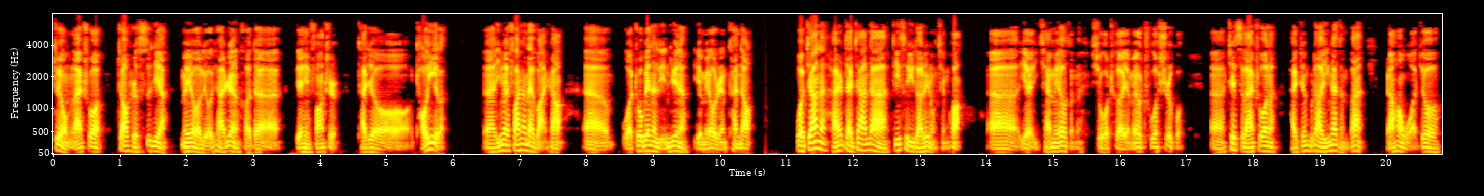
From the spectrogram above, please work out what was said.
对我们来说，肇事司机啊没有留下任何的联系方式，他就逃逸了。呃，因为发生在晚上，呃，我周边的邻居呢也没有人看到。我家呢还是在加拿大第一次遇到这种情况。呃，也以前没有怎么修过车，也没有出过事故。呃，这次来说呢，还真不知道应该怎么办。然后我就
